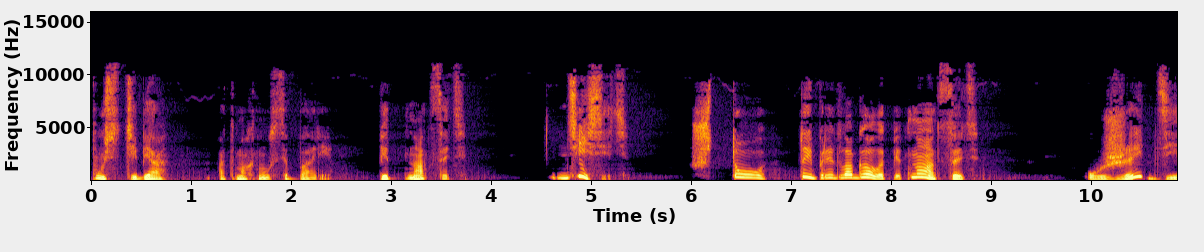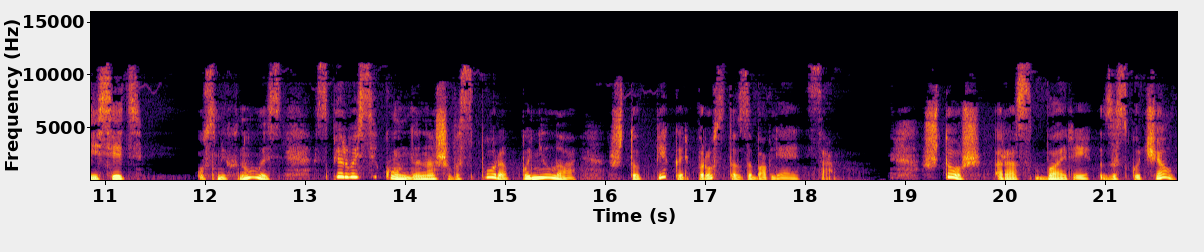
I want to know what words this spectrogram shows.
Пусть тебя, отмахнулся Барри. Пятнадцать. Десять. Что? Ты предлагала пятнадцать. Уже десять. Усмехнулась, с первой секунды нашего спора поняла, что пекарь просто забавляется. Что ж, раз Барри заскучал,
